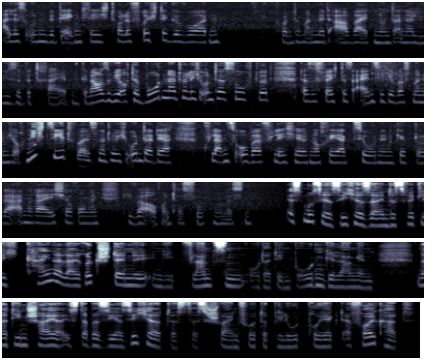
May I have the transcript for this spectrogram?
alles unbedenklich, tolle Früchte geworden konnte man mitarbeiten und Analyse betreiben. Genauso wie auch der Boden natürlich untersucht wird. Das ist vielleicht das Einzige, was man nämlich auch nicht sieht, weil es natürlich unter der Pflanzoberfläche noch Reaktionen gibt oder Anreicherungen, die wir auch untersuchen müssen. Es muss ja sicher sein, dass wirklich keinerlei Rückstände in die Pflanzen oder den Boden gelangen. Nadine Scheier ist aber sehr sicher, dass das Schweinfurter Pilotprojekt Erfolg hat.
